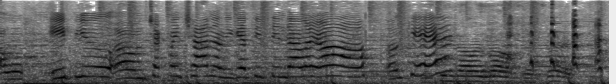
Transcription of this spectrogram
I will, if you um check my channel, you get fifteen dollar off. Okay. $15 off, that's right.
